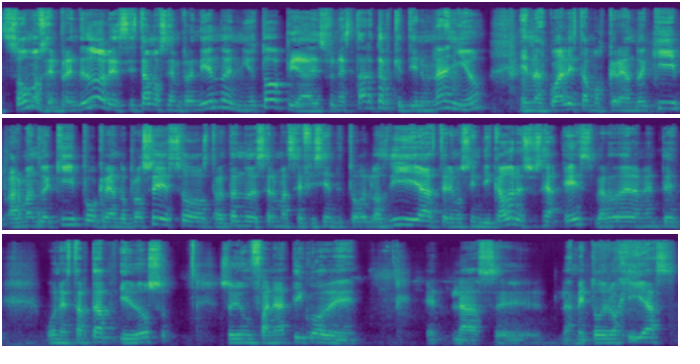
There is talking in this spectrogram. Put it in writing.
somos emprendedores, estamos emprendiendo en Newtopia. Es una startup que tiene un año en la cual estamos creando equipo, armando equipo, creando procesos, tratando de ser más eficientes todos los días, tenemos indicadores, o sea, es verdaderamente una startup. Y dos, soy un fanático de eh, las, eh, las metodologías,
